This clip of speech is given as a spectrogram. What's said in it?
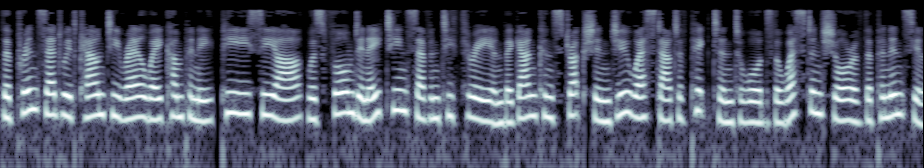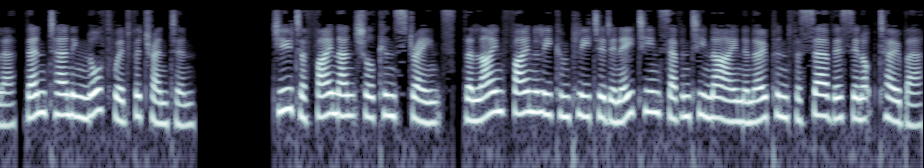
The Prince Edward County Railway Company was formed in 1873 and began construction due west out of Picton towards the western shore of the peninsula, then turning northward for Trenton. Due to financial constraints, the line finally completed in 1879 and opened for service in October.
